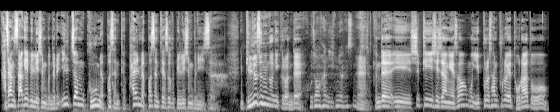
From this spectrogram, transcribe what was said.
가장 싸게 빌리신 분들은 1.9 몇 퍼센트, 8 몇 퍼센트에서도 빌리신 분이 있어요. 빌려주는 돈이 그런데 고정 한 20년 했으면 예. 진짜. 근데 이 CP 시장에서 뭐 2% 3%에 돌아도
